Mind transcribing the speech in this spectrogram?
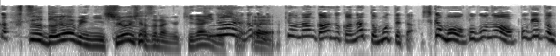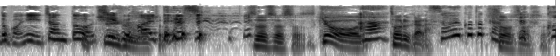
か、普通土曜日に白いシャツなんか着ない着んですよ。ないなんか今日なんかあんのかなと思ってた。しかも、ここのポケットのとこにちゃんとチーフ入ってるし。そうそうそう。今日あ撮るから。そういうことか。そうそうそうじゃあ、こ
